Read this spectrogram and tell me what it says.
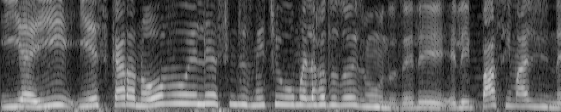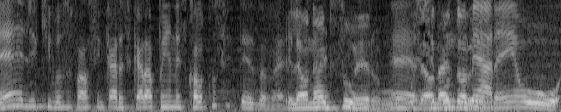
E aí, e esse cara novo, ele é simplesmente o melhor dos dois mundos. Ele, ele passa a imagem de nerd que você fala assim, cara, esse cara apanha na escola com certeza, velho. Ele é o nerd zoeiro. O, É, ele o é o segundo zoeiro. Homem-Aranha é o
